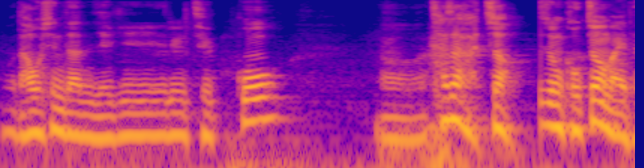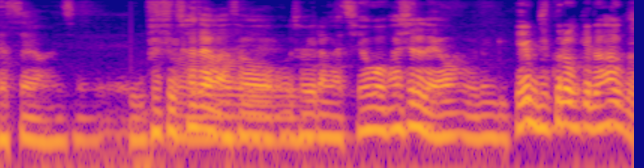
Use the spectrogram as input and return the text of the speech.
뭐 나오신다는 얘기를 듣고 어, 찾아갔죠. 좀 걱정 많이 됐어요. 이제 불쑥 찾아가서 어, 네. 저희랑 같이 협업하실래요? 이런 게 되게 부끄럽기도 하고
